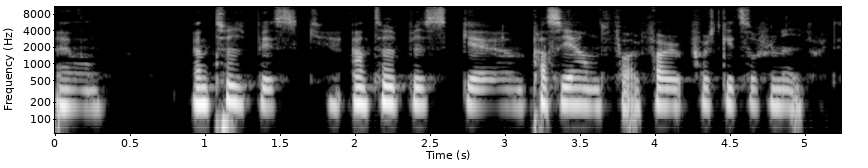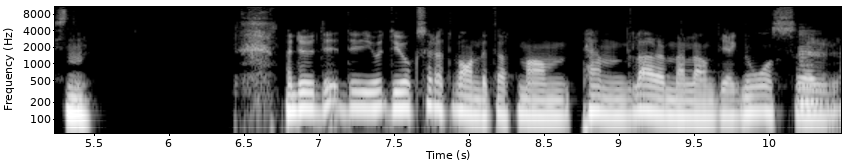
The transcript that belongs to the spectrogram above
en, en typisk, en typisk eh, patient för, för, för schizofreni faktiskt. Mm. Men du, det, det, är också rätt vanligt att man pendlar mellan diagnoser mm.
